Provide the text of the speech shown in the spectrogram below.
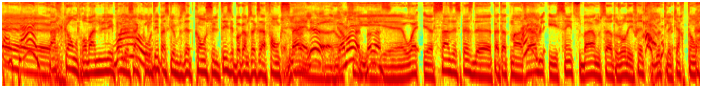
patates. Par contre, on va annuler les points de Wow. chaque côté parce que vous êtes consultés. C'est pas comme ça que ça fonctionne. Ben là, OK, come on, boss. euh, ouais, il y a 100 espèces de patates mangeables et Saint-Hubert nous sert toujours des frites qui goûtent le carton.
